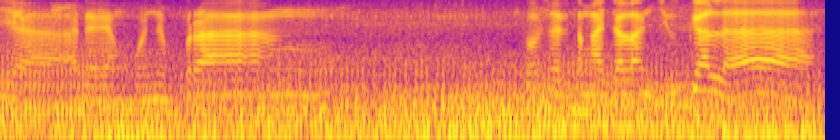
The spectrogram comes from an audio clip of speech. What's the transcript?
Iya, ada yang mau nyebrang. Di tengah jalan juga lah.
